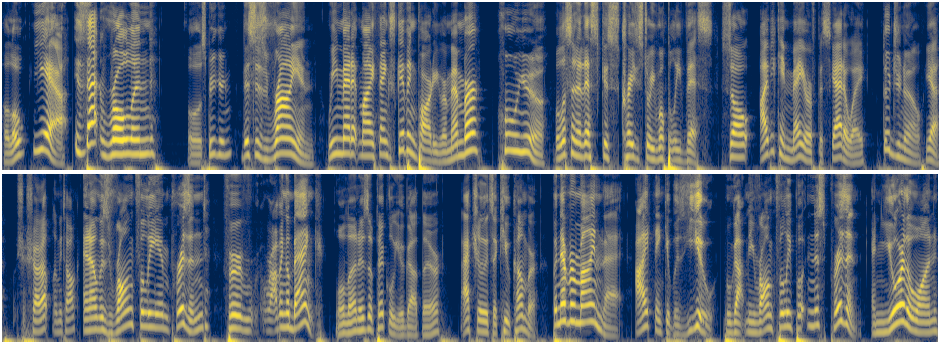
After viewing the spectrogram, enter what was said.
Hello? Yeah. Is that Roland? Oh, speaking. This is Ryan. We met at my Thanksgiving party, remember? Oh, yeah. Well, listen to this, this crazy story. You won't believe this. So, I became mayor of Piscataway. Did you know? Yeah. Sh- shut up. Let me talk. And I was wrongfully imprisoned for robbing a bank. Well, that is a pickle you got there. Actually, it's a cucumber. But never mind that. I think it was you who got me wrongfully put in this prison. And you're the one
